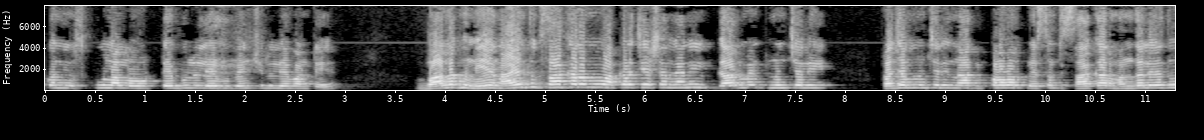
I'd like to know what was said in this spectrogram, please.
కొన్ని స్కూళ్ళల్లో టేబుల్ లేవు బెంచీలు లేవు అంటే వాళ్ళకు నే నా ఎందుకు సహకారము అక్కడ చేశాను కానీ గవర్నమెంట్ నుంచి ప్రజల నుంచి నాకు ఇప్పటివరకు ఎటువంటి సహకారం అందలేదు.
